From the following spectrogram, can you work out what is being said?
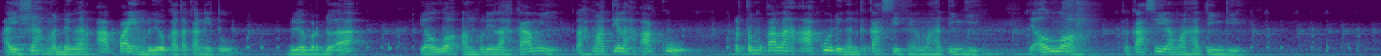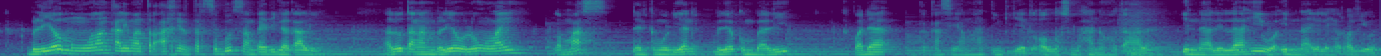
Aisyah mendengar apa yang beliau katakan itu. Beliau berdoa, "Ya Allah, ampunilah kami, rahmatilah aku, pertemukanlah aku dengan kekasih yang maha tinggi." Ya Allah, kekasih yang maha tinggi. Beliau mengulang kalimat terakhir tersebut sampai tiga kali. Lalu tangan beliau mulai lemas dan kemudian beliau kembali kepada kekasih yang maha tinggi yaitu Allah Subhanahu wa taala. Inna lillahi wa inna ilaihi rajiun.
